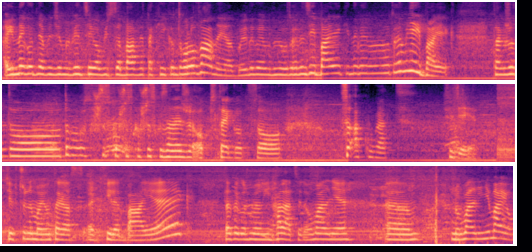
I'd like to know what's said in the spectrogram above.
a innego dnia będziemy więcej robić zabawy takiej kontrolowanej, albo jednego dnia będziemy miały trochę więcej bajek, innego dnia będziemy miały trochę mniej bajek. Także to, to po prostu wszystko, wszystko, wszystko zależy od tego, co, co akurat się dzieje. Dziewczyny mają teraz e, chwilę bajek, dlatego że mają inhalację. Normalnie, em, normalnie nie mają e,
